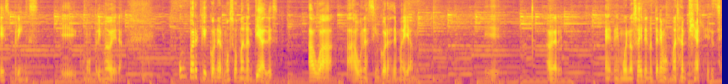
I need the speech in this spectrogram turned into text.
Springs, eh, como primavera. Un parque con hermosos manantiales. Agua a unas 5 horas de Miami. Eh, a ver, en, en Buenos Aires no tenemos manantiales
